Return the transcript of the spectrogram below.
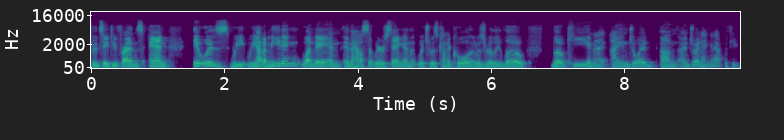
food safety friends. And it was we we had a meeting one day in, in the house that we were staying in which was kind of cool and it was really low low key. And i i enjoyed um i enjoyed hanging out with you.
